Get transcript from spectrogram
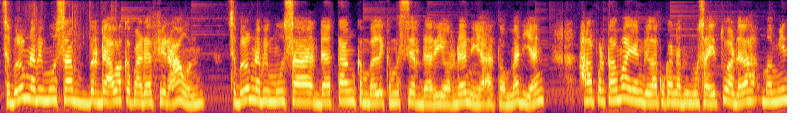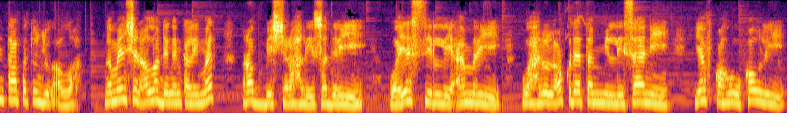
Sebelum Nabi Musa berdakwah kepada Fir'aun, Sebelum Nabi Musa datang kembali ke Mesir dari Yordania atau Madian, hal pertama yang dilakukan Nabi Musa itu adalah meminta petunjuk Allah. Nge-mention Allah dengan kalimat Rabbi syrahli sadri wa yassirli amri wahlul 'uqdatam min lisani yafqahu qawli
